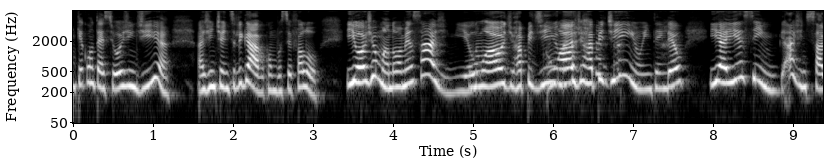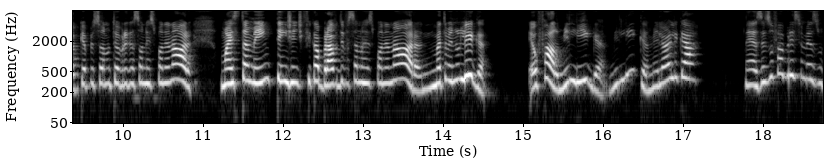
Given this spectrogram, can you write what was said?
o que acontece? Hoje em dia, a gente antes ligava, como você falou. E hoje eu mando uma mensagem. E eu, um áudio rapidinho, um né? áudio rapidinho, entendeu? E aí, assim, a gente sabe que a pessoa não tem obrigação de responder na hora. Mas também tem gente que fica brava de você não responder na hora. Mas também não liga. Eu falo, me liga, me liga, melhor ligar. Né? Às vezes o Fabrício mesmo,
